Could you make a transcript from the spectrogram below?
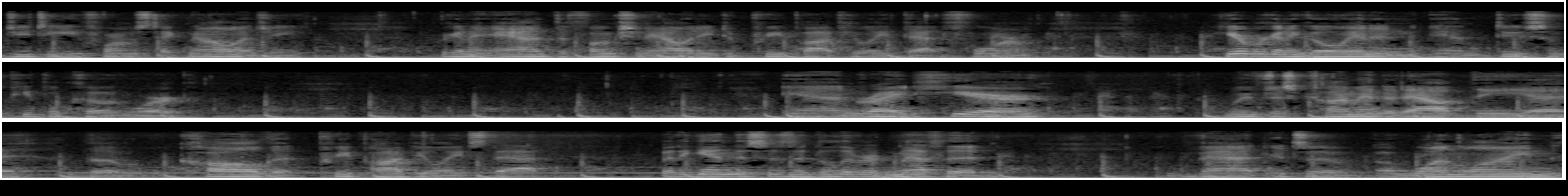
GT eForms technology, we're going to add the functionality to pre-populate that form. Here we're going to go in and, and do some PeopleCode work. And right here, we've just commented out the, uh, the call that pre-populates that. But again, this is a delivered method that it's a, a one-line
